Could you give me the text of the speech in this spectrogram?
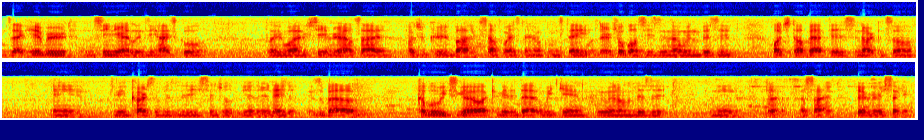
I'm Zach Hibbard. I'm a senior at Lindsay High School. Play wide receiver outside. I was recruited by Southwestern Oklahoma State. During football season, I went and visited Ouachita Baptist in Arkansas, and me and Carson visited East Central together in Ada. It was about a couple of weeks ago. I committed that weekend. We went on a visit, and then uh, I signed February 2nd.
